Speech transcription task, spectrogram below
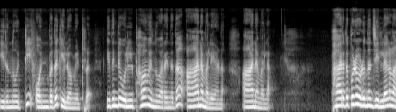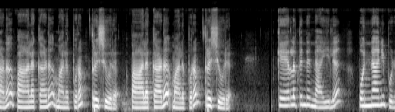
ഇരുന്നൂറ്റി ഒൻപത് കിലോമീറ്റർ ഇതിന്റെ ഉത്ഭവം എന്ന് പറയുന്നത് ആനമലയാണ്. ആനമല. ഭാരതപ്പുഴ ഒഴുകുന്ന ജില്ലകളാണ് പാലക്കാട് മലപ്പുറം തൃശ്ശൂർ പാലക്കാട് മലപ്പുറം തൃശ്ശൂർ കേരളത്തിന്റെ നൈൽ പൊന്നാനിപ്പുഴ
